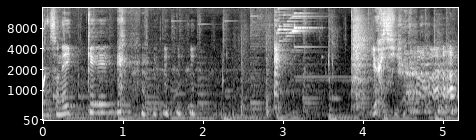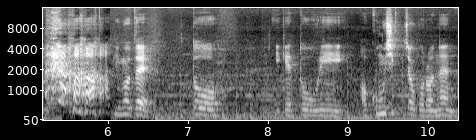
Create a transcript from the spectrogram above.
어느 손에 있게. 여기. 빙고들 또 이게 또 우리 어, 공식적으로는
